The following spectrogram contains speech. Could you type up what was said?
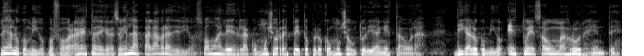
Léalo conmigo, por favor. Haga esta declaración. Es la palabra de Dios. Vamos a leerla con mucho respeto, pero con mucha autoridad en esta hora. Dígalo conmigo. Esto es aún más urgente.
